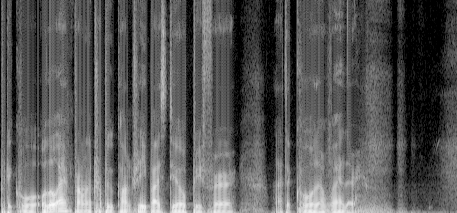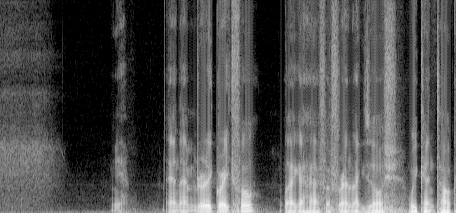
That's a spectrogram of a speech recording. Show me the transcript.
pretty cool. Although I'm from a tropical country, but I still prefer like the cooler weather. yeah, and I'm really grateful Like I have a friend like Zosh. We can talk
